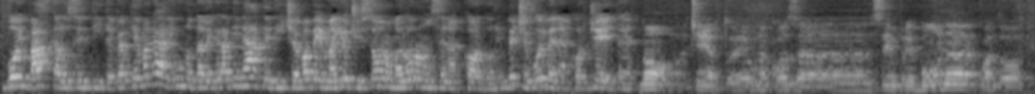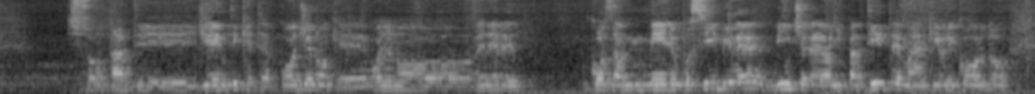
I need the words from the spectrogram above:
Voi in Vasca lo sentite perché magari uno dalle gradinate dice vabbè ma io ci sono ma loro non se ne accorgono, invece voi ve ne accorgete? No, certo, è una cosa sempre buona quando ci sono tanti genti che ti appoggiano, che vogliono vedere cosa meglio possibile, vincere ogni partita, ma anche io ricordo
